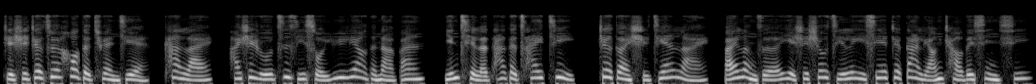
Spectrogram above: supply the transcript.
只是这最后的劝诫，看来还是如自己所预料的那般，引起了他的猜忌。这段时间来，白冷泽也是收集了一些这大梁朝的信息，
